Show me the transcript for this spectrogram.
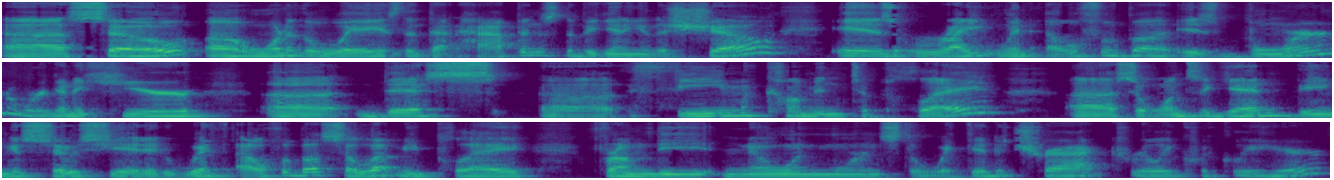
Uh, so uh, one of the ways that that happens the beginning of the show is right when Elphaba is born. We're going to hear uh, this uh, theme come into play. Uh, so once again, being associated with Elphaba. So let me play from the No One Mourns the Wicked track really quickly here.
